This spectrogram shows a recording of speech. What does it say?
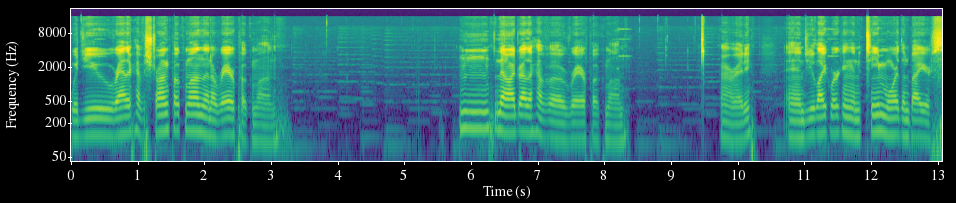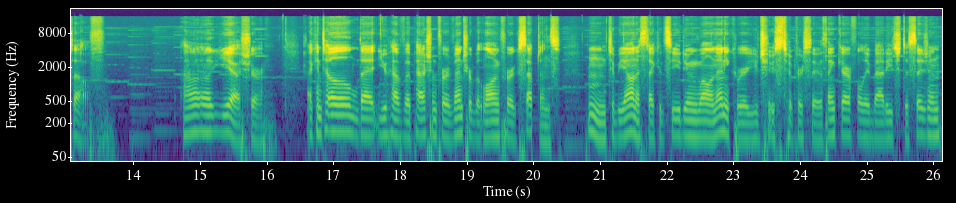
Would you rather have a strong Pokemon than a rare Pokemon? Mm, no, I'd rather have a rare Pokemon. Alrighty. And do you like working in a team more than by yourself? Uh, yeah, sure. I can tell that you have a passion for adventure but long for acceptance. Hmm, to be honest, I could see you doing well in any career you choose to pursue. Think carefully about each decision.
